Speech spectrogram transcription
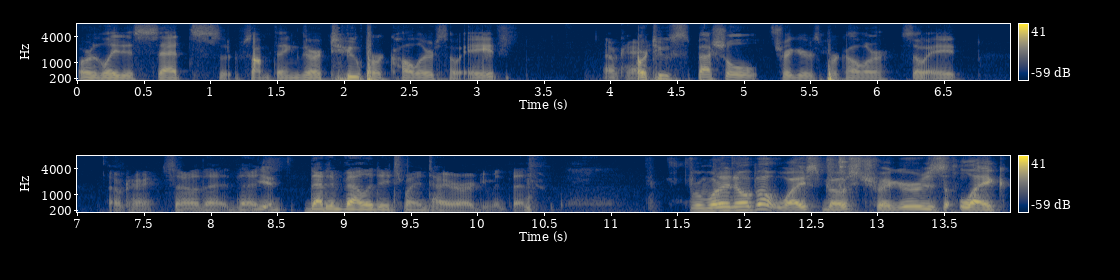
or the latest sets or something. There are two per color, so eight, Okay. or two special triggers per color, so eight. Okay. So that that Yeah. that invalidates my entire argument then. from what I know about Weiss, most triggers, like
